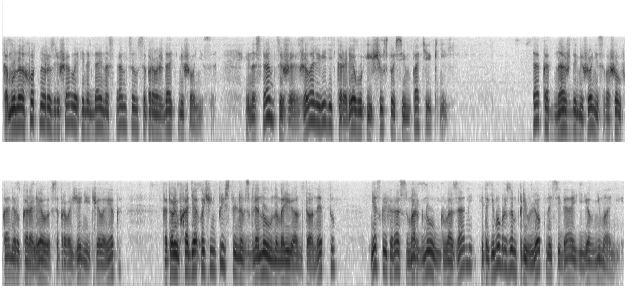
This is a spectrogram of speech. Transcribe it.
коммуна охотно разрешала иногда иностранцам сопровождать Мишониса. Иностранцы же желали видеть королеву из чувства симпатии к ней. Так однажды Мишонис вошел в камеру королевы в сопровождении человека, который, входя, очень пристально взглянул на Марию Антуанетту, несколько раз моргнул глазами и таким образом привлек на себя ее внимание.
